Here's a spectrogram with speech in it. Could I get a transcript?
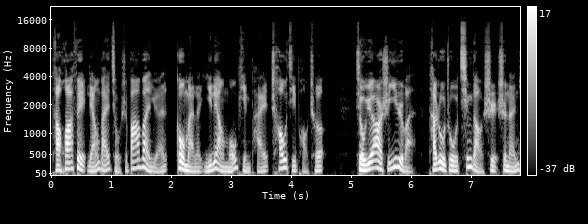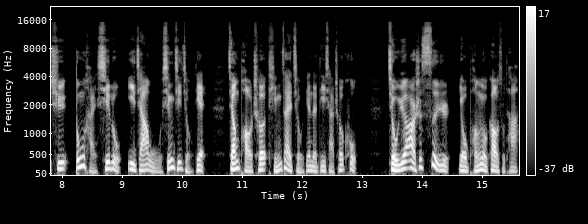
他花费两百九十八万元购买了一辆某品牌超级跑车。九月二十一日晚，他入住青岛市市南区东海西路一家五星级酒店，将跑车停在酒店的地下车库。九月二十四日，有朋友告诉他，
